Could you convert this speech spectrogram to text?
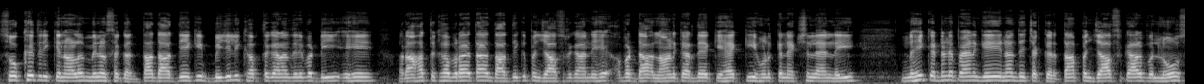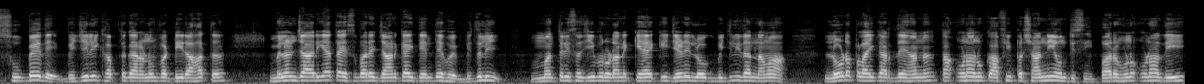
ਸੌਖੇ ਤਰੀਕੇ ਨਾਲ ਮਿਲ ਸਕਣ। ਤਾਂ ਦੱਸਦੇ ਕਿ ਬਿਜਲੀ ਖਪਤਕਾਰਾਂ ਦੇ ਲਈ ਵੱਡੀ ਇਹ ਰਾਹਤ ਖਬਰ ਹੈ। ਤਾਂ ਦੱਸਦੇ ਕਿ ਪੰਜਾਬ ਸਰਕਾਰ ਨੇ ਇਹ ਵੱਡਾ ਐਲਾਨ ਕਰਦਿਆਂ ਕਿਹਾ ਕਿ ਹੁਣ ਕਨੈਕਸ਼ਨ ਲੈਣ ਲਈ ਨਹੀਂ ਕੱਢਣੇ ਪੈਣਗੇ ਇਹਨਾਂ ਦੇ ਚੱਕਰ। ਤਾਂ ਪੰਜਾਬ ਸਰਕਾਰ ਵੱਲੋਂ ਸੂਬੇ ਦੇ ਬਿਜਲੀ ਖਪਤਕਾਰਾਂ ਨੂੰ ਵੱਡੀ ਰਾਹਤ ਮਿਲਣ ਜਾ ਰਹੀ ਹੈ। ਤਾਂ ਇਸ ਬਾਰੇ ਜਾਣਕਾਰੀ ਦਿੰਦੇ ਹੋਏ ਬਿਜਲੀ ਮੰਤਰੀ ਸੰਜੀਵ ਅਰੋੜਾ ਨੇ ਕਿਹਾ ਕਿ ਜਿਹੜੇ ਲੋਕ ਬਿਜਲੀ ਦਾ ਨਵਾਂ ਲੋਡ ਅਪਲਾਈ ਕਰਦੇ ਹਨ, ਤਾਂ ਉਹਨਾਂ ਨੂੰ ਕਾਫੀ ਪਰੇਸ਼ਾਨੀ ਆਉਂਦੀ ਸੀ। ਪਰ ਹੁਣ ਉਹਨਾਂ ਦੀ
